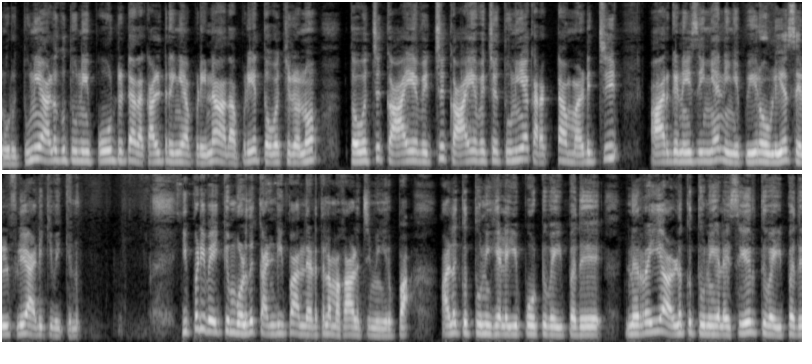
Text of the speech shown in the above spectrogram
ஒரு துணி அழுக்கு துணி போட்டுட்டு அதை கழட்டுறீங்க அப்படின்னா அதை அப்படியே துவைச்சிடணும். துவைச்சு காய வச்சு காய வச்ச துணியை கரெக்டாக மடித்து ஆர்கனைசிங்காக நீங்கள் பீரோவிலையோ செல்ஃப்லேயோ அடுக்கி வைக்கணும். இப்படி வைக்கும் பொழுது கண்டிப்பா அந்த இடத்துல மகாலட்சுமி இருப்பா. அழுக்கு துணிகளை போட்டு வைப்பது நிறைய அழுக்கு துணிகளை சேர்த்து வைப்பது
